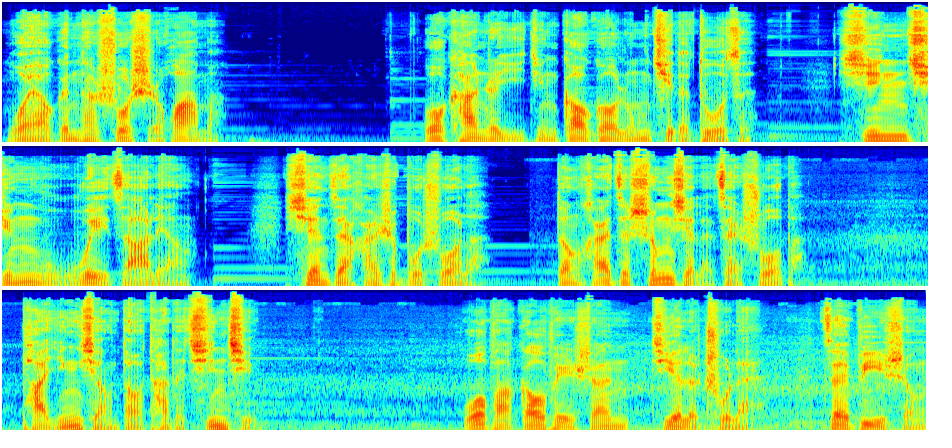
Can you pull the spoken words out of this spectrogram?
我要跟他说实话吗？我看着已经高高隆起的肚子，心情五味杂粮。现在还是不说了，等孩子生下来再说吧，怕影响到他的亲情。我把高佩珊接了出来，在 B 省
